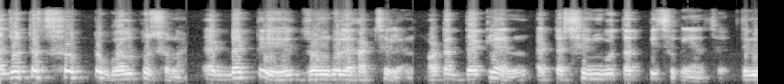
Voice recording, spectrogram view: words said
আজ একটা ছোট্ট গল্প শোনা। এক ব্যক্তি জঙ্গলে হাঁটছিলেন। হঠাৎ দেখলেন একটা সিংহ তার পিছু নিয়েছে তিনি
